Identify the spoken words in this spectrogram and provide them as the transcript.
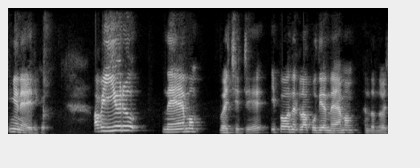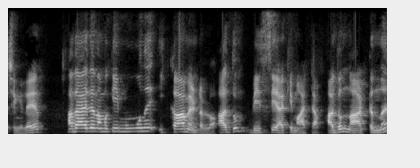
ഇങ്ങനെയായിരിക്കും. അപ്പോൾ ഈ ഒരു നിയമം വെച്ചിട്ട് ഇപ്പോൾ വന്നിട്ടുള്ള പുതിയ നിയമം എന്തെന്ന് വെച്ചെങ്കിൽ അതായത് നമുക്ക് ഈ മൂന്ന് ഇക്കാമ ഉണ്ടല്ലോ അതും വിസയാക്കി മാറ്റാം. അതും നാട്ടിൽ നിന്ന്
